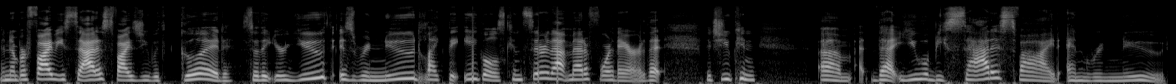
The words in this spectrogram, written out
And number five, he satisfies you with good so that your youth is renewed like the eagles. Consider that metaphor there that, that you can, um, that you will be satisfied and renewed.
